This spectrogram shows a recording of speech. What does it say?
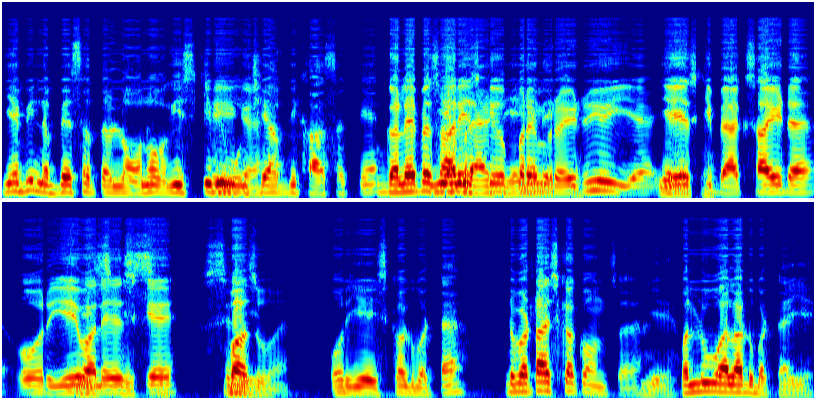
ये भी नब्बे सत्तर लोन होगी इसकी भी। मुझे आप दिखा सकते हैं। गले पे सारी इसके ऊपर एम्ब्रॉयडरी हुई है। ये इसकी बैक साइड है और ये वाले इसके बाजू हैं। और ये इसका दुपट्टा है। दुपट्टा इसका कौन सा है? ये पल्लू वाला दुपट्टा ये।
